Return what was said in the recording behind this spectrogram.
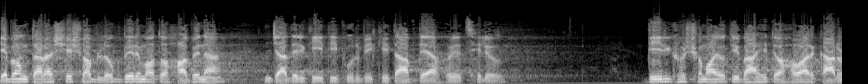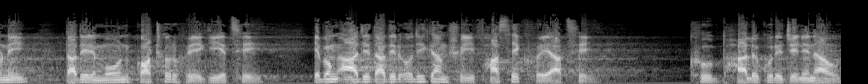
এবং তারা সেসব লোকদের মতো হবে না যাদেরকে ইতিপূর্বে কিতাব দেয়া হয়েছিল দীর্ঘ সময় অতিবাহিত হওয়ার কারণে তাদের মন কঠোর হয়ে গিয়েছে এবং আজ তাদের অধিকাংশই ফাঁসেক হয়ে আছে। খুব ভালো করে জেনে নাও,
